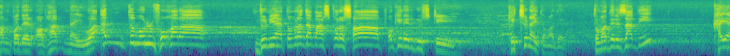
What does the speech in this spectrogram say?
সম্পদের অভাব নাই ওয়া আনতুমুল ফুকারা দুনিয়ায় তোমরা যা বাস করো সব ফকিরের গোষ্ঠী কিচ্ছু নাই তোমাদের তোমাদের জাতি খাইয়া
